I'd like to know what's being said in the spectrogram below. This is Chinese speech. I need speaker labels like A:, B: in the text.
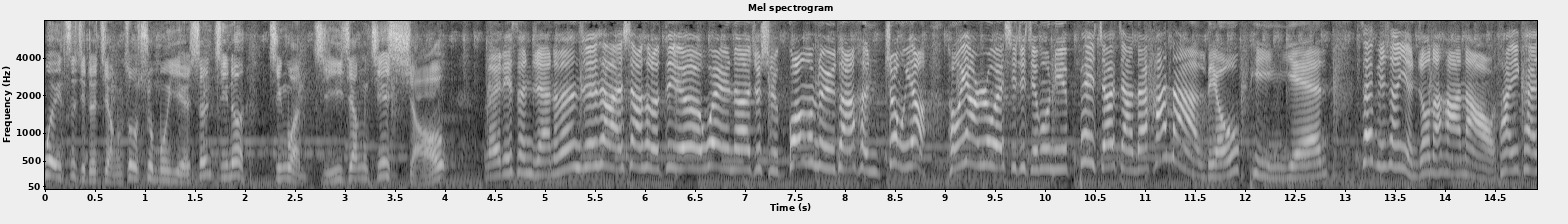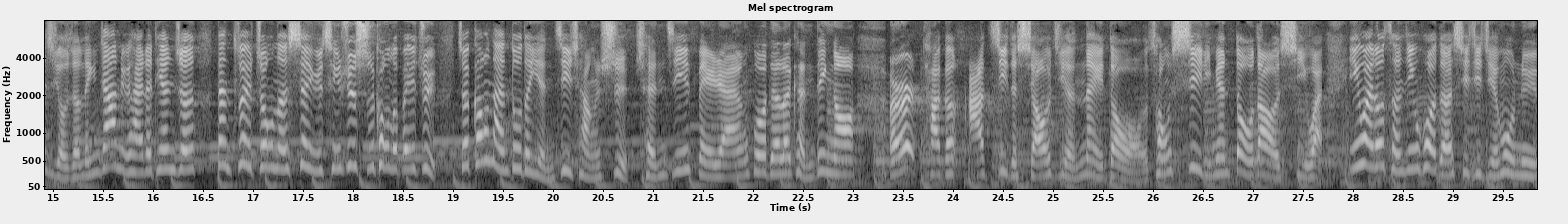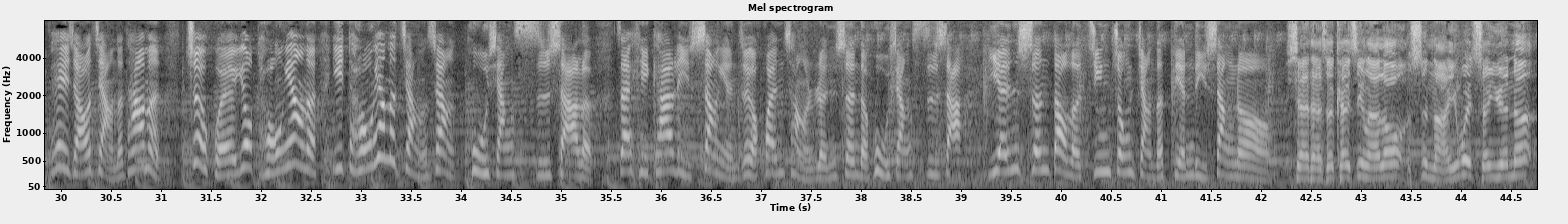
A: 为自己的讲座数目也升级呢？今晚即将揭晓。
B: Ladies and gentlemen，接下来下手的第二位呢，就是光女团很重要，同样入围戏剧节目女配角奖的哈娜刘品言。在评审眼中的哈娜哦，她一开始有着邻家女孩的天真，但最终呢，陷于情绪失控的悲剧。这高难度的演技尝试，成绩斐然，获得了肯定哦。而她跟阿纪的小姐内斗哦，从戏里面斗到了戏外，因为都曾经获得戏剧节目女配角奖的他们，这回又同样的以同样的奖项互相厮杀了，在 Hikari 上演这个欢场人生的互相厮杀，延伸到了金钟奖的典礼上呢。
A: 下一台车开进来喽，是哪一位成员呢？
